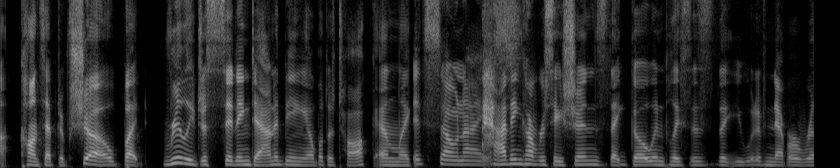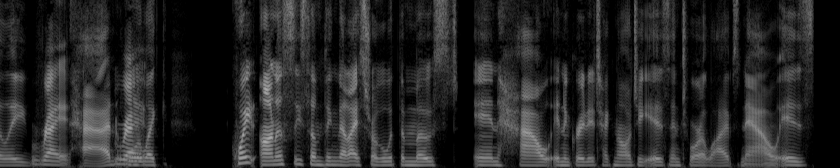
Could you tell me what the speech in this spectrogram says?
uh, concept of show, but really just sitting down and being able to talk and like It's so nice. having conversations that go in places that you would have never really right. had or like quite honestly something that I struggle with the most in how integrated technology is into our lives now is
